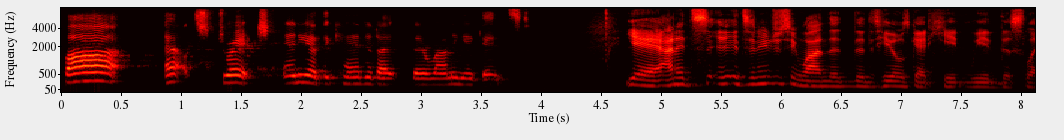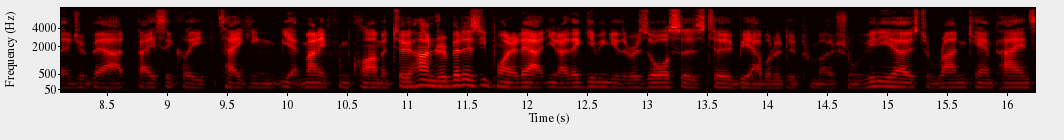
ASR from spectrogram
far outstretch any of the candidates they're running against. Yeah, and it's it's an interesting one that the Teals get hit with the sledge about basically taking yeah money from Climate 200. But as you pointed out, you know they're giving you the resources to be able to do promotional videos, to run campaigns,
